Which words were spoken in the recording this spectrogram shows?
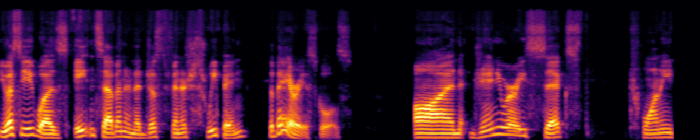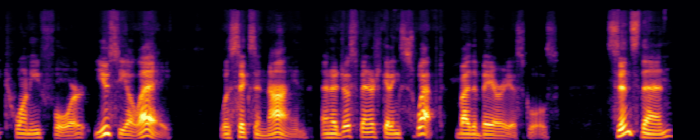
USC was eight and seven and had just finished sweeping the Bay Area schools. On January sixth, twenty twenty four, UCLA was six and nine and had just finished getting swept by the Bay Area schools. Since then,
